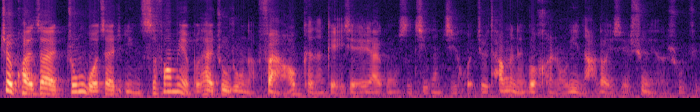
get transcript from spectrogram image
这块在中国在隐私方面不太注重呢，反而可能给一些 AI 公司提供机会，就是他们能够很容易拿到一些训练的数据。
